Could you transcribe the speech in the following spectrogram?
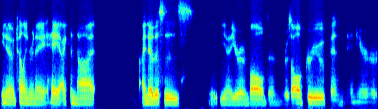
you know telling Renee, hey, I cannot. I know this is you know you're involved in resolve group and and you're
